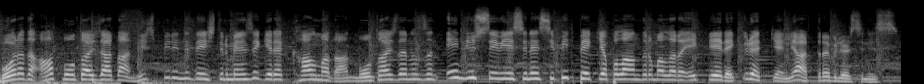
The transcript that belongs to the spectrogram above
Bu arada alt montajlardan hiçbirini değiştirmenize gerek kalmadan montajlarınızın en üst seviyesine speed pack yapılandırmalara ekleyerek üretkenliği arttırabilirsiniz.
